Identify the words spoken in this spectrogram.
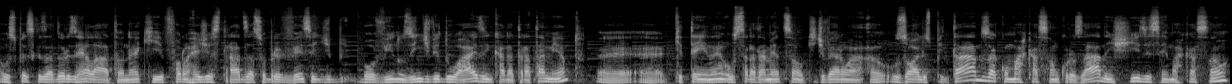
os pesquisadores relatam né, que foram registrados a sobrevivência de bovinos individuais em cada tratamento, é, é, que tem, né, os tratamentos são que tiveram a, a, os olhos pintados, a com marcação cruzada em X e sem marcação,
